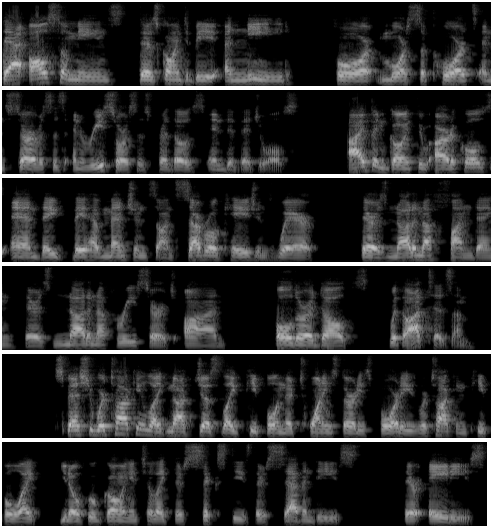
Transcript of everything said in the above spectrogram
that also means there's going to be a need for more supports and services and resources for those individuals. I've been going through articles and they, they have mentioned on several occasions where there is not enough funding, there's not enough research on older adults with autism. Especially we're talking like not just like people in their 20s 30s 40s we're talking people like you know who are going into like their 60s their 70s their 80s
